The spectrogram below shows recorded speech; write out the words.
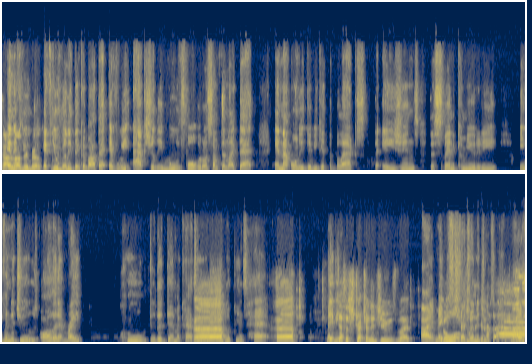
I and if love you- it, bro. If you really think about that, if we actually moved forward on something like that, and not only did we get the blacks, the Asians, the Hispanic community, even the Jews, all of them, right? Who do the Democrats and Uh, Republicans have? Uh, Maybe that's a stretch on the Jews, but all right, maybe it's a stretch on the nigga. Jews. All right,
